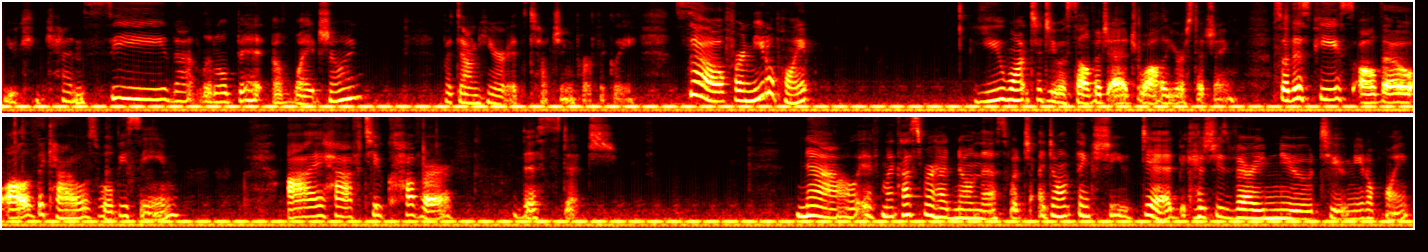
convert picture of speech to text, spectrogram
you can, can see that little bit of white showing, but down here it's touching perfectly. So for needlepoint, you want to do a selvage edge while you're stitching. So this piece, although all of the cows will be seen, I have to cover this stitch. Now, if my customer had known this, which I don't think she did because she's very new to needlepoint,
